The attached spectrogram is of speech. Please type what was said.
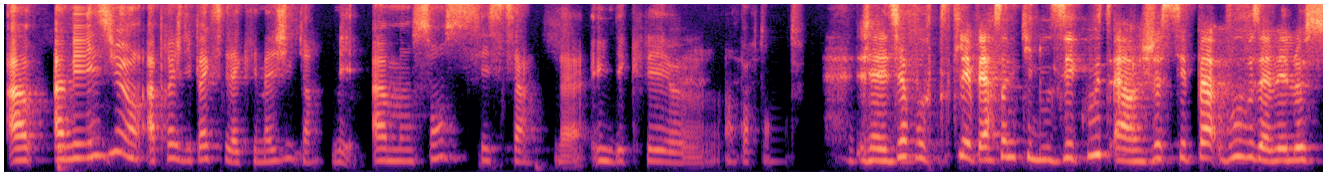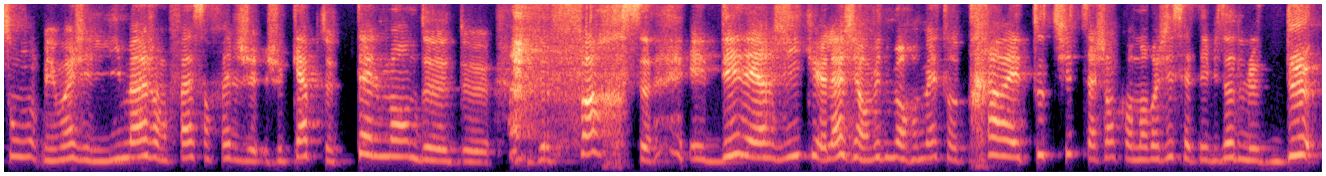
à, mes yeux, hein. après je ne dis pas que c'est la clé magique, hein, mais à mon sens, c'est ça, une des clés euh, importantes. J'allais dire pour toutes les personnes qui nous écoutent, alors je sais pas, vous, vous avez le son, mais moi j'ai l'image en face. En fait, je, capte tellement de, de, force et d'énergie que là, j'ai envie de me remettre au travail tout de suite, sachant qu'on enregistre cet épisode le 2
